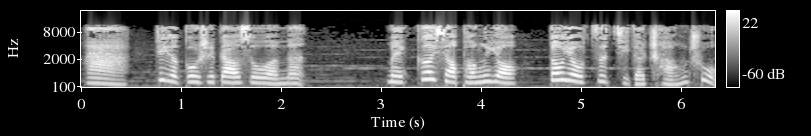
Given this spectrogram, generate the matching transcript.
啊，这个故事告诉我们，每个小朋友都有自己的长处，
